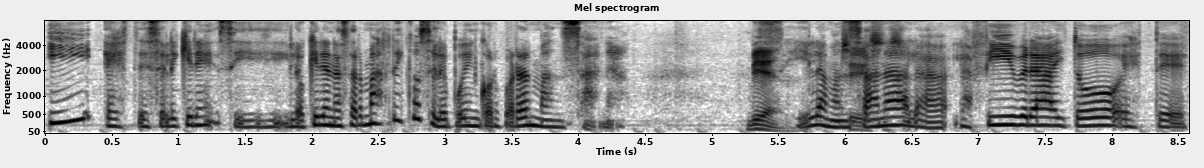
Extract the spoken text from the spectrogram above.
Y este, se le quiere, si lo quieren hacer más rico, se le puede incorporar manzana. Bien. Sí, la manzana, Sí, sí, sí. La, la fibra y todo, este,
